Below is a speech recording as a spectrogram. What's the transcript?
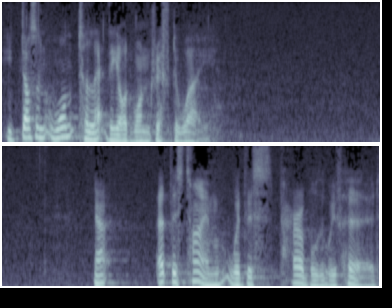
He doesn't want to let the odd one drift away. Now, at this time, with this parable that we've heard,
